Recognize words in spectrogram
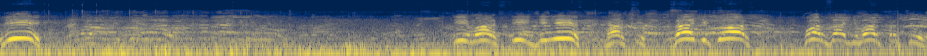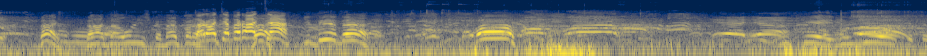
Лізь! Стій, Марк, стій, Денис! Марк, стій! Ззаді Корс! Корс ззаді, Марк працює! Дай, да, да, умничка, дай вперед. Бороться, бороться! Дай, Іди, де? Пас! Окей, ну ёлки ти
